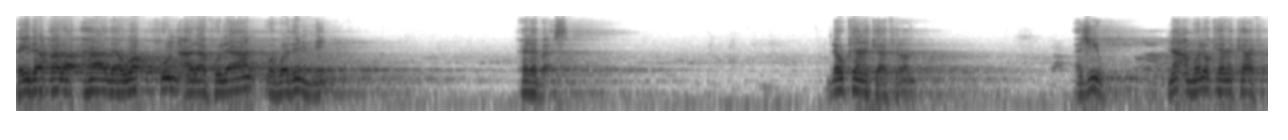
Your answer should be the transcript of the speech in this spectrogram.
فإذا قال هذا وقف على فلان وهو ذمي فلا بأس. لو كان كافرا. عجيب. نعم ولو كان كافرا.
